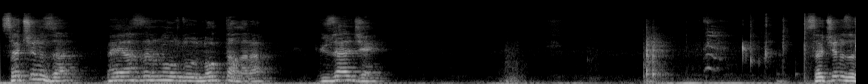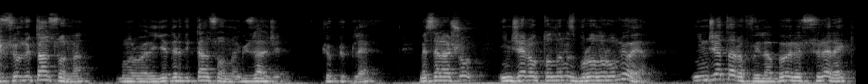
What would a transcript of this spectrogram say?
saçınıza beyazların olduğu noktalara güzelce saçınıza sürdükten sonra bunu böyle yedirdikten sonra güzelce köpükle mesela şu ince noktalarınız buralar oluyor ya ince tarafıyla böyle sürerek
